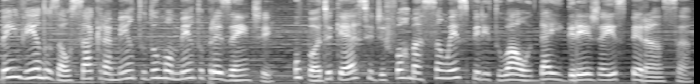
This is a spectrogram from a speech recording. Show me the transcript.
Bem-vindos ao Sacramento do Momento Presente, o podcast de formação espiritual da Igreja Esperança.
